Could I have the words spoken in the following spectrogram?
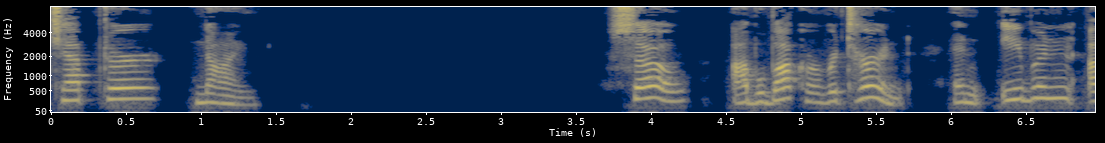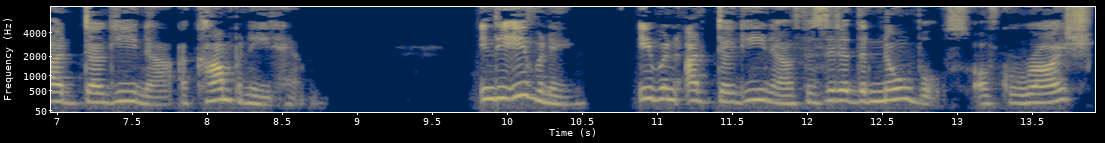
Chapter 9 So Abu Bakr returned, and Ibn ad-Dagina accompanied him. In the evening, Ibn ad-Dagina visited the nobles of Quraysh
